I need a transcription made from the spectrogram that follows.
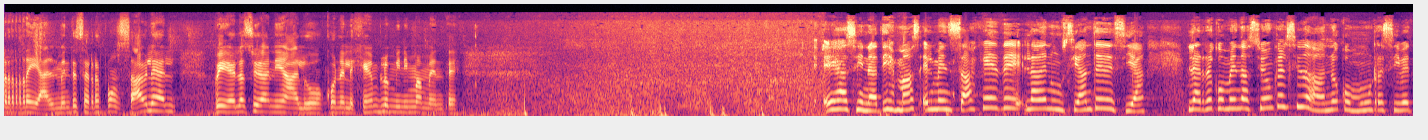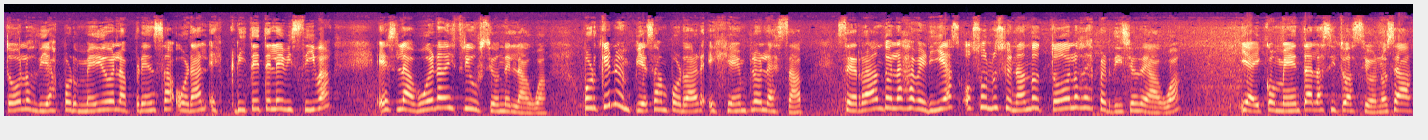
realmente ser responsables al pedir a la ciudadanía algo, con el ejemplo mínimamente. Es así, Nati. Es más, el mensaje de la denunciante decía, la recomendación que el ciudadano común recibe todos los días por medio de la prensa oral, escrita y televisiva es la buena distribución del agua. ¿Por qué no empiezan por dar ejemplo la SAP, cerrando las averías o solucionando todos los desperdicios de agua? Y ahí comenta la situación. O sea,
